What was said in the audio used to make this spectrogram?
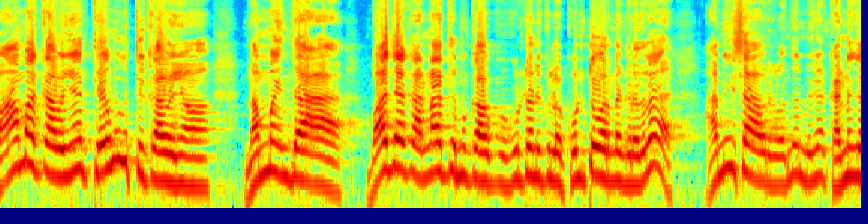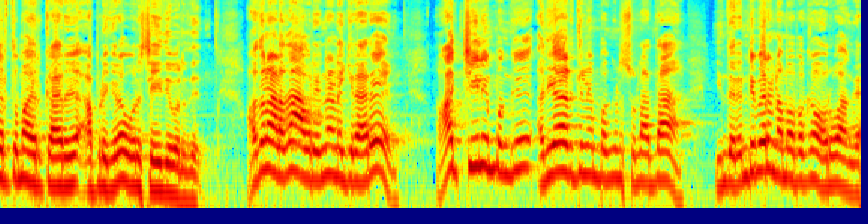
பாமகவையும் தேமுதிகவையும் நம்ம இந்த பாஜக அதிமுக கூட்டணிக்குள்ளே கொண்டு வரணுங்கிறதுல அமித்ஷா அவர்கள் வந்து மிக கண்ணுகருத்தமாக இருக்கார் அப்படிங்கிற ஒரு செய்தி வருது. அதனால தான் அவர் என்ன நினைக்கிறாரு? ஆட்சியிலையும் பங்கு அதிகாரத்திலையும் பங்குன்னு சொன்னால் தான் இந்த ரெண்டு பேரும் நம்ம பக்கம் வருவாங்க.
